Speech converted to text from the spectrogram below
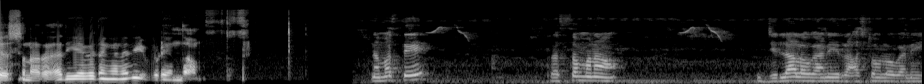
చేస్తున్నారు. అది ఏ విధంగా అనేది ఇప్పుడు ఇందాం నమస్తే. ప్రస్తుతం మన జిల్లాలో కానీ రాష్ట్రంలో కానీ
